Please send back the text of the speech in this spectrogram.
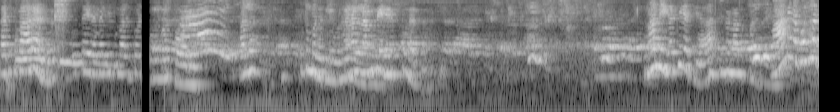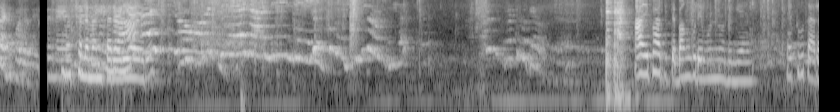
ಕಷ್ಟ ಕಾರಂಡು ಒಂಬಲ್ ಪೌಡಿ ಅಲ್ಲ ಕುಟುಂಬದ ನೀವು ಮಾಮಿ ಗಸಿ ಗಸಿಯಾ? ಮಾಮಿನ ಬೊಲ್ಲ ಕಾಜಿ ಪದದೆ ಮಸಾಲೆ ಮಂತ ರೆಡಿ ಆಯ್ತು ಆಳಿ ಪಾರ್ತಿತ್ತೆ ಬಂಗುಡೆ ಮುನ್ನೂದಿಗೆ. ತೂತಾರ?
